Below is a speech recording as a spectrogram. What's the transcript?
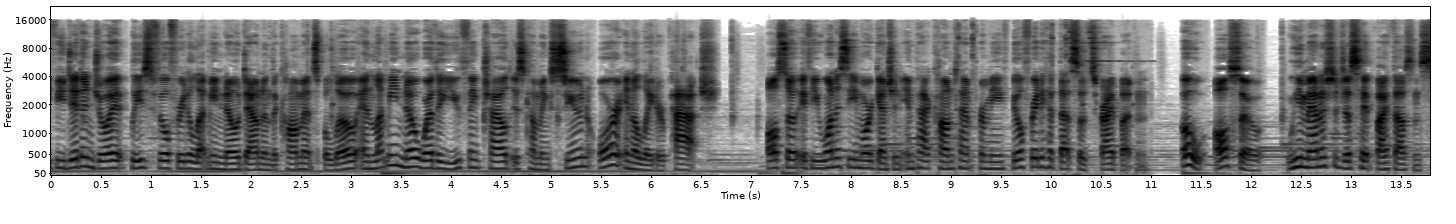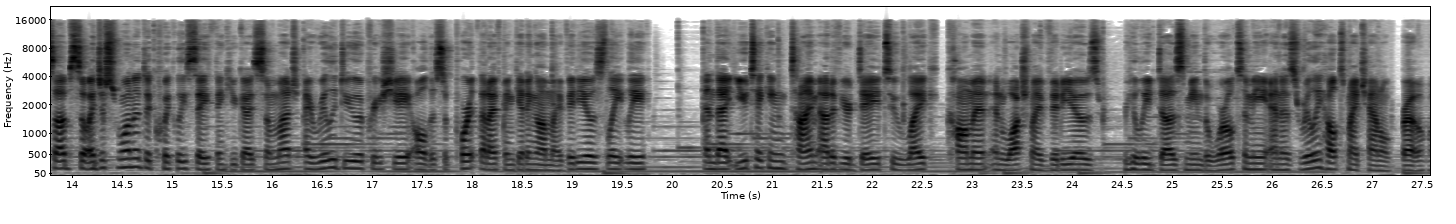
If you did enjoy it, please feel free to let me know down in the comments below and let me know whether you think Childe is coming soon or in a later patch. Also, if you want to see more Genshin Impact content from me, feel free to hit that subscribe button. Oh, also, we managed to just hit 5,000 subs, so I just wanted to quickly say thank you guys so much. I really do appreciate all the support that I've been getting on my videos lately, and that you taking time out of your day to like, comment, and watch my videos really does mean the world to me and has really helped my channel grow.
